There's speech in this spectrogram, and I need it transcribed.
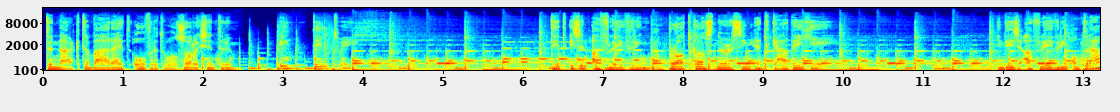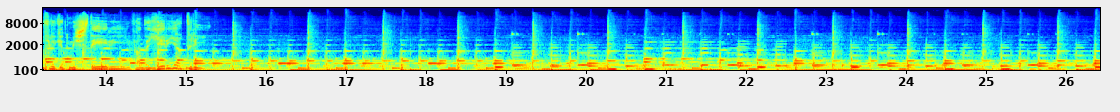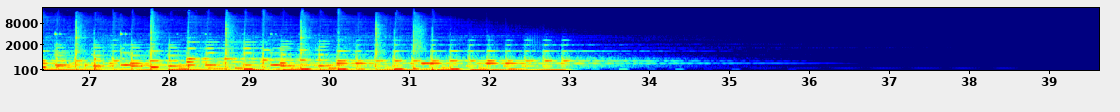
De naakte waarheid over het woonzorgcentrum in deel 2. Dit is een aflevering van Broadcast Nursing at KDG. Deze aflevering ontrafel ik het mysterie van de geriatrie.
